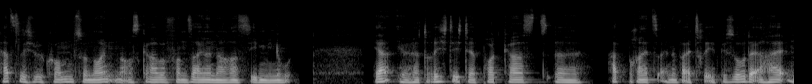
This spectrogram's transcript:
Herzlich willkommen zur neunten Ausgabe von Sayonara 7 Minuten. Ja, ihr hört richtig, der Podcast äh, hat bereits eine weitere Episode erhalten.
